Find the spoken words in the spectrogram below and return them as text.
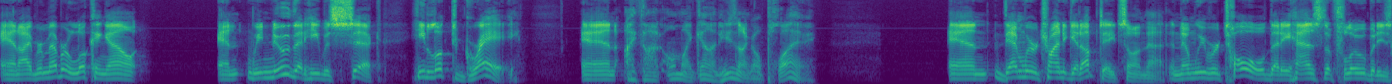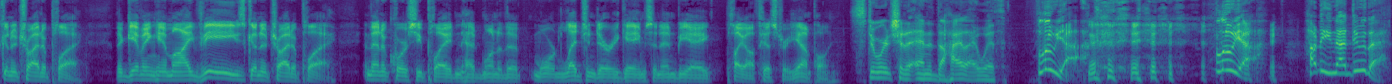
and I remember looking out, and we knew that he was sick. He looked gray, and I thought, oh my god, he's not going to play. And then we were trying to get updates on that. And then we were told that he has the flu, but he's going to try to play. They're giving him IV, he's going to try to play. And then, of course, he played and had one of the more legendary games in NBA playoff history. Yeah, Pauline. Stuart should have ended the highlight with Fluya. Fluya. How do you not do that?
